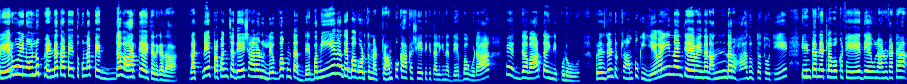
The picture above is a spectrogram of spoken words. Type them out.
పేరు పోయినోళ్ళు పెండ తట ఎత్తుకున్న పెద్ద వార్తే అవుతుంది కదా. గట్నే ప్రపంచ దేశాలను లెవ్వకుండా దెబ్బ మీద దెబ్బ కొడుతున్న ట్రంప్ కాక చేతికి తగిలిన దెబ్బ కూడా పెద్ద వార్త అయింది ఇప్పుడు. ప్రెసిడెంట్ ట్రంప్కి ఏమైందంటే ఏమైందని అందరూ ఆదుర్తతోటి ఇంటర్నెట్లో ఒకటే దేవులాడుడట.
